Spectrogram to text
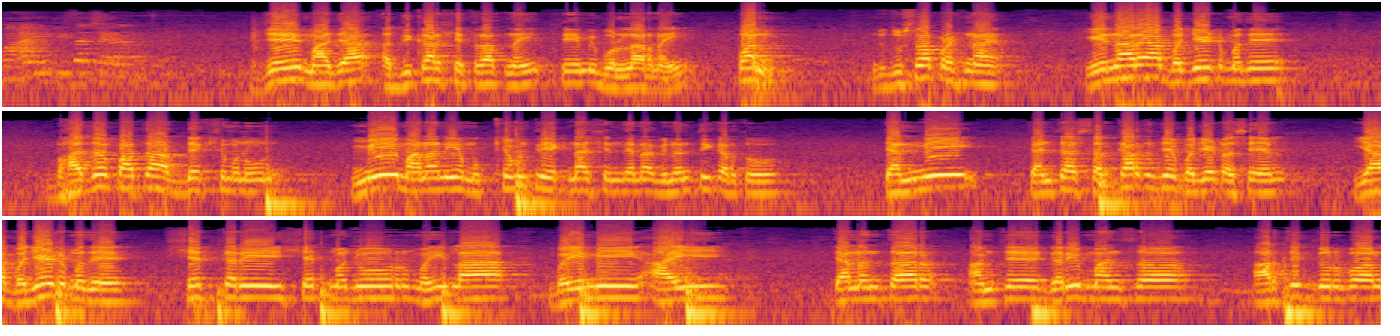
महायुतीचा चेहरा जे माझ्या अधिकार क्षेत्रात नाही ते मी बोलणार नाही. पण दुसरा प्रश्न आहे येणाऱ्या बजेटमध्ये भाजपाचा अध्यक्ष म्हणून मी माननीय मुख्यमंत्री एकनाथ शिंदेना विनंती करतो त्यांनी त्यांच्या सरकारचं जे बजेट असेल या बजेटमध्ये शेतकरी शेतमजूर महिला बहिणी आई त्यानंतर आमचे गरीब माणसं आर्थिक दुर्बल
